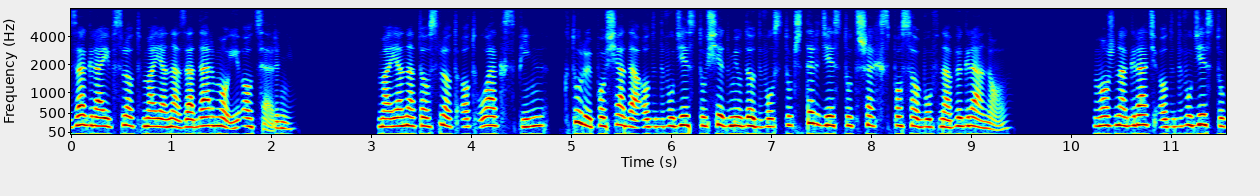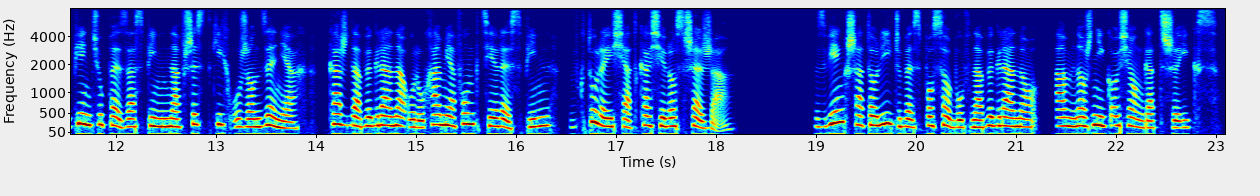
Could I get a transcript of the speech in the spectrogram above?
Zagraj w slot Majana za darmo i ocerń. Majana to slot od Waxpin, który posiada od 27 do 243 sposobów na wygraną. Można grać od 25p za spin na wszystkich urządzeniach, każda wygrana uruchamia funkcję respin, w której siatka się rozszerza. Zwiększa to liczbę sposobów na wygraną, a mnożnik osiąga 3x.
